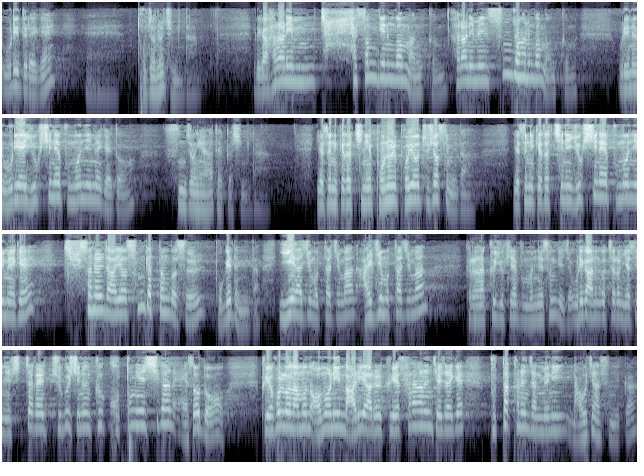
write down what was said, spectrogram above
우리들에게 도전을 줍니다. 우리가 하나님 잘 섬기는 것만큼, 하나님의 순종하는 것만큼, 우리는 우리의 육신의 부모님에게도 순종해야 될 것입니다. 예수님께서 친히 본을 보여주셨습니다. 예수님께서 친히 육신의 부모님에게 최선을 다하여 섬겼던 것을 보게 됩니다. 이해하지 못하지만, 알지 못하지만, 그러나 그 육신의 부모님을 섬기죠. 우리가 아는 것처럼 예수님 십자가에 죽으시는 그 고통의 시간에서도 그의 홀로 남은 어머니 마리아를 그의 사랑하는 제자에게 부탁하는 장면이 나오지 않습니까?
